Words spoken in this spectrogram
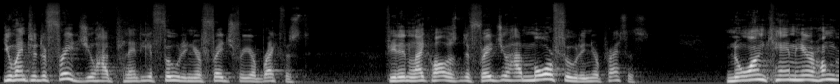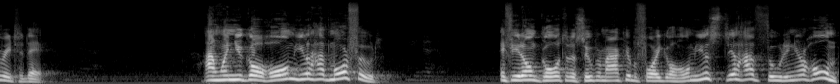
You went to the fridge, you had plenty of food in your fridge for your breakfast. If you didn't like what was in the fridge, you had more food in your presses. No one came here hungry today. And when you go home, you'll have more food. If you don't go to the supermarket before you go home, you still have food in your home.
